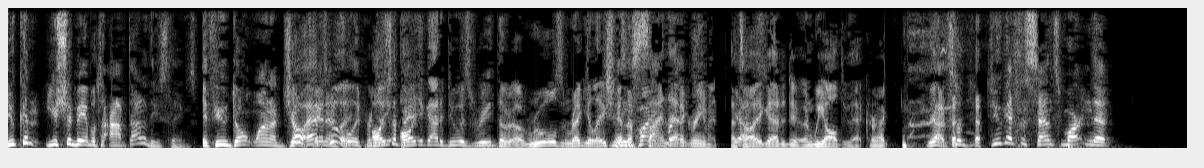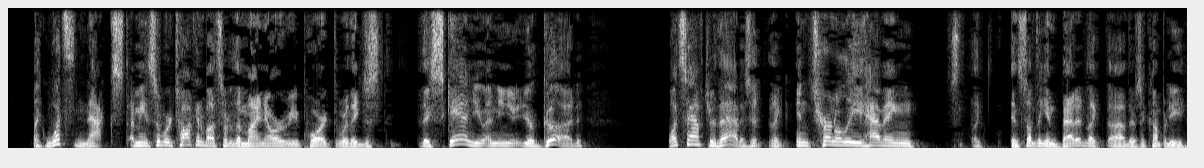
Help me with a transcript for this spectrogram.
you can, you should be able to opt out of these things if you don't want to jump in and fully you, participate. all you got to do is read the uh, rules and regulations and fine sign that agreement. That's Yes. all you got to do, and we all do that, correct? yeah. So, do you get the sense, Martin, that like what's next? I mean, so we're talking about sort of the Minority Report where they just they scan you and you- you're good. What's after that? Is it like internally having like in something embedded? Like uh, there's a company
